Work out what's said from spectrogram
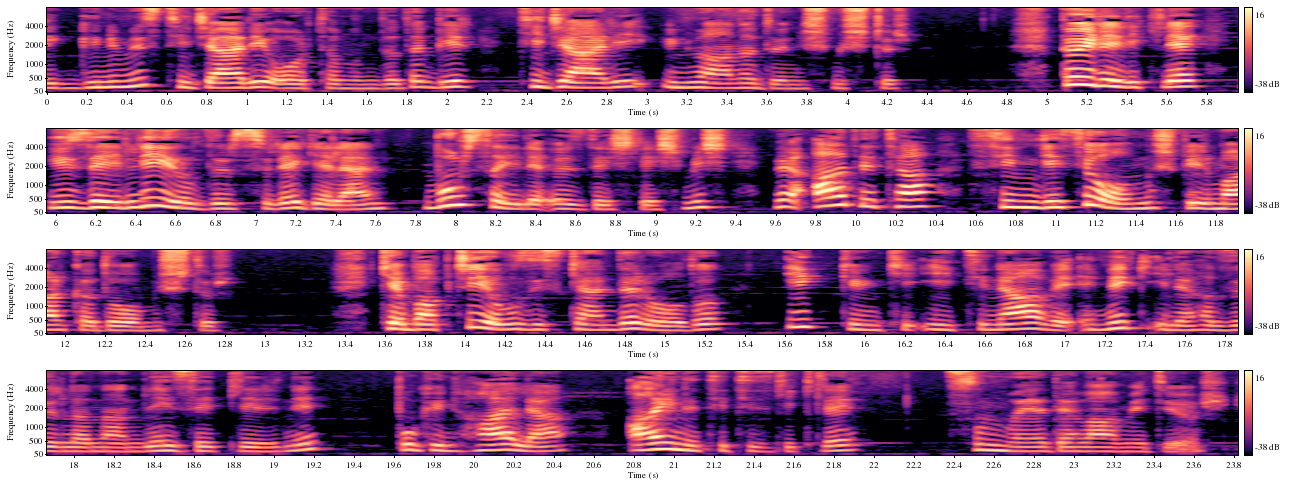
ve günümüz ticari ortamında da bir ticari ünvana dönüşmüştür. Böylelikle 150 yıldır süre gelen Bursa ile özdeşleşmiş ve adeta simgesi olmuş bir marka doğmuştur. Kebapçı Yavuz İskenderoğlu ilk günkü itina ve emek ile hazırlanan lezzetlerini bugün hala aynı titizlikle sunmaya devam ediyor.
